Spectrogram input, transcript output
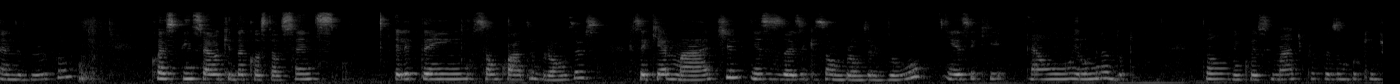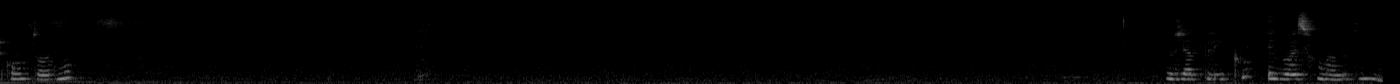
and the Beautiful. Com esse pincel aqui da Coastal Scents. Ele tem, são quatro bronzers. Esse aqui é mate, e esses dois aqui são bronzer duo, e esse aqui é um iluminador. Então, vim com esse mate pra fazer um pouquinho de contorno. Eu já aplico e vou esfumando também.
